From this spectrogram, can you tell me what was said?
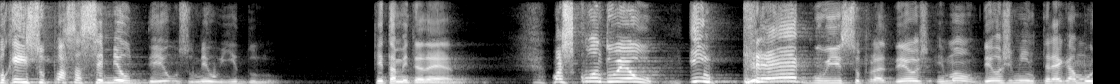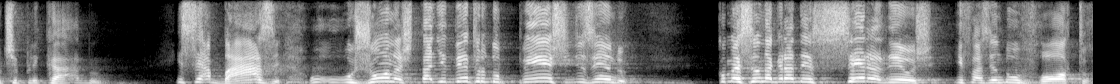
porque isso passa a ser meu Deus, o meu ídolo. Quem está me entendendo? Mas quando eu entrego isso para Deus, irmão, Deus me entrega multiplicado. Isso é a base. O, o Jonas está de dentro do peixe dizendo, começando a agradecer a Deus e fazendo um voto.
